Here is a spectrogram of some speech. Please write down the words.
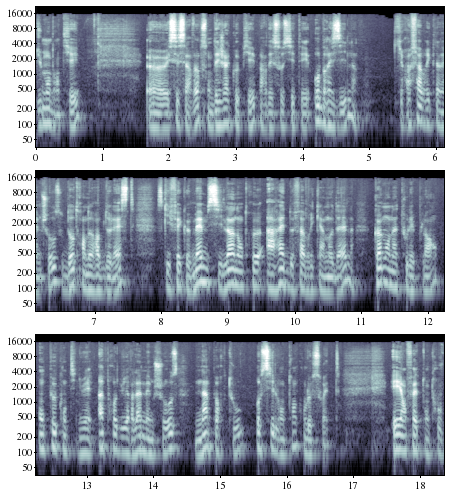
du monde entier. et ces serveurs sont déjà copiés par des sociétés au Brésil, qui refabriquent la même chose, ou d'autres en Europe de l'Est, ce qui fait que même si l'un d'entre eux arrête de fabriquer un modèle, comme on a tous les plans, on peut continuer à produire la même chose n'importe où, aussi longtemps qu'on le souhaite. Et en fait, on trouve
